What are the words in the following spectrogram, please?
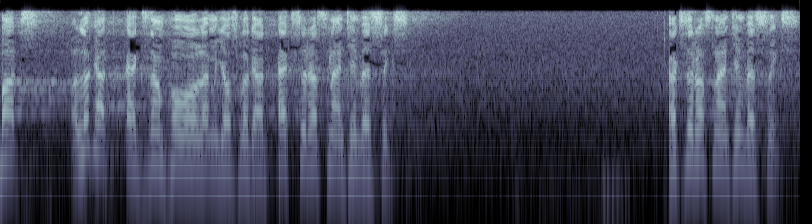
But look at example, let me just look at Exodus 19 verse 6. Exodus 19 verse 6.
